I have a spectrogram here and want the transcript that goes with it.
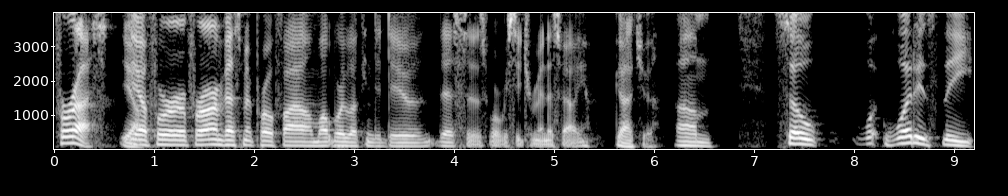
For us, Yeah. yeah. for for our investment profile and what we're looking to do, this is where we see tremendous value. Gotcha. Um, so what what is the?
